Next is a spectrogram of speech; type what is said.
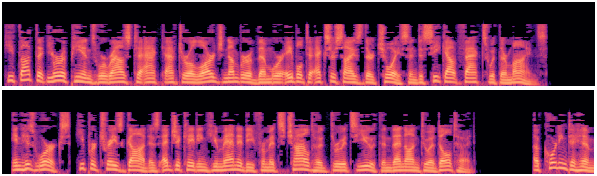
He thought that Europeans were roused to act after a large number of them were able to exercise their choice and to seek out facts with their minds. In his works, he portrays God as educating humanity from its childhood through its youth and then on to adulthood. According to him,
